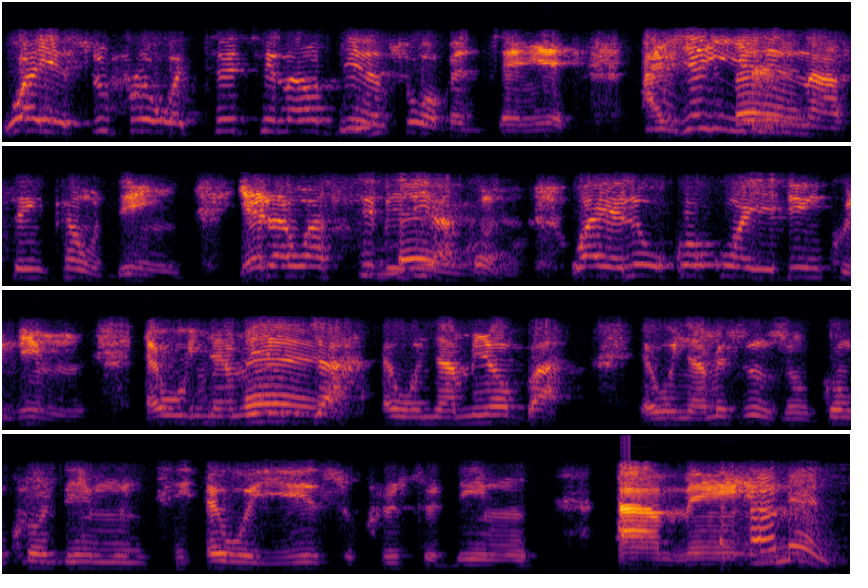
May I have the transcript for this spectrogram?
wo a yɛsufrɛ wɔ tiritiri na wodeɛ nso wɔ bɛntɛnyɛ ayɛ yie ne na ase nka wo den. Yɛda wase bɛdi ako wo a yɛne wo kɔko a yɛdi nkonim. Ɛwɔ nyame agya ɛwɔ nyame ɔba. Ɛwɔ nyame sonson kronkron den mu nti ɛwɔ yesu kristo den mu amen Amen.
